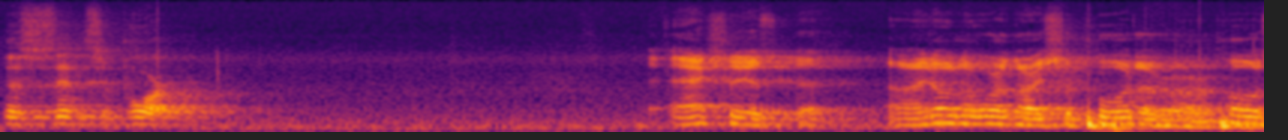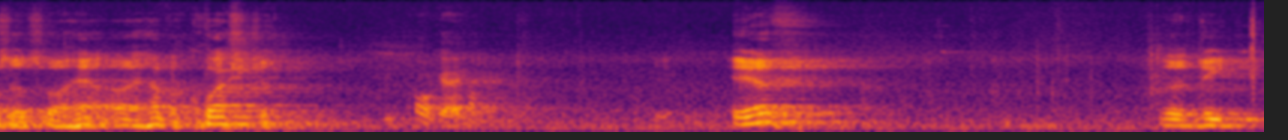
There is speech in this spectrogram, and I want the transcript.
This is in support. Actually, it's, uh, Uh, I don't know whether I support it or oppose it, so I ha- I have a question. Okay. If the, de-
